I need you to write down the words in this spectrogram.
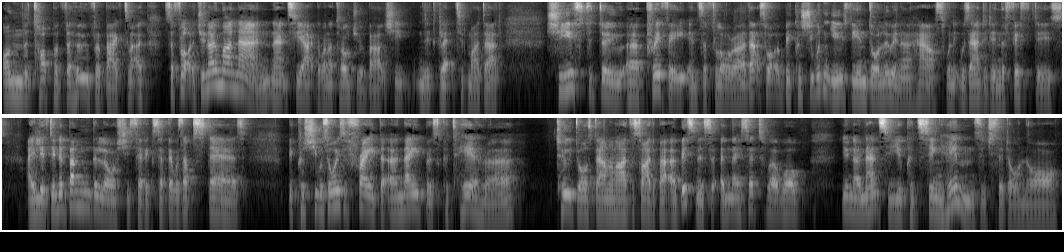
on the top of the hoover bag. Zoflora, do you know my nan, Nancy Ack, the one I told you about? She neglected my dad. She used to do uh, privy in Zoflora. That's what, because she wouldn't use the indoor loo in her house when it was added in the 50s. I lived in a bungalow, she said, except there was upstairs. Because she was always afraid that her neighbours could hear her two doors down on either side about her business. And they said to her, well, you know, Nancy, you could sing hymns. And she said, oh, no,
